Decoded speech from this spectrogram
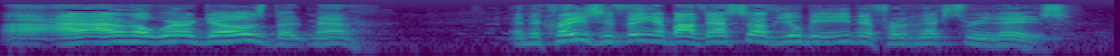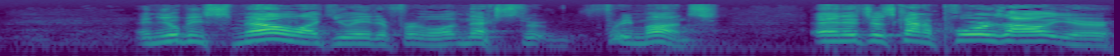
I, I don't know where it goes, but man. And the crazy thing about that stuff, you'll be eating it for the next three days. And you'll be smelling like you ate it for the next th- three months. And it just kind of pours out your,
